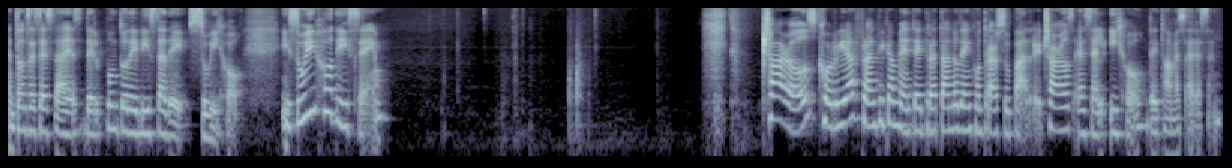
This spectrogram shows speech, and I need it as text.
Entonces, esta es del punto de vista de su hijo. Y su hijo dice, Charles corría franticamente tratando de encontrar su padre. Charles es el hijo de Thomas Edison.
